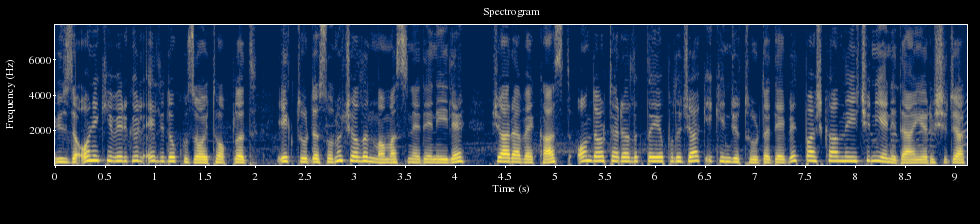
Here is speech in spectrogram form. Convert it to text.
%12,59 oy topladı. İlk turda sonuç alınmaması nedeniyle Jara ve Kast 14 Aralık'ta yapılacak ikinci turda devlet başkanlığı için yeniden yarışacak.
